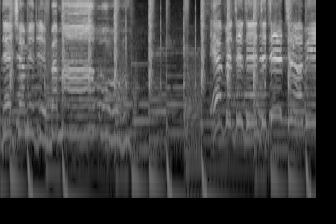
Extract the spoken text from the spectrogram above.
tete cha mi de ba ma to be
